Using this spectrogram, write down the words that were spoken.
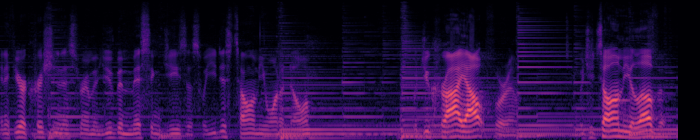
And if you're a Christian in this room and you've been missing Jesus, will you just tell him you want to know him? Would you cry out for him? Would you tell him you love him?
